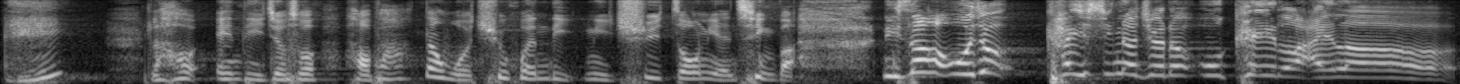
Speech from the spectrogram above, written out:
诶。然后 Andy 就说：“好吧，那我去婚礼，你去周年庆吧。”你知道，我就开心的觉得我可以来了。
